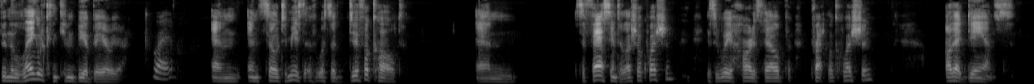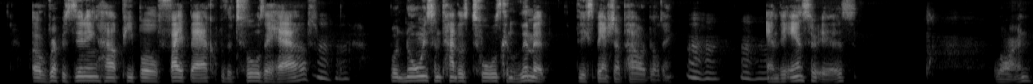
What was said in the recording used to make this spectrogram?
then the language can, can be a barrier. Right. And and so to me, it's, it's a difficult and it's a fascinating intellectual question. It's a really hard as hell practical question. Of that dance of representing how people fight back with the tools they have, mm-hmm. but knowing sometimes those tools can limit the expansion of power building. Mm-hmm. Mm-hmm. And the answer is, Lauren,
